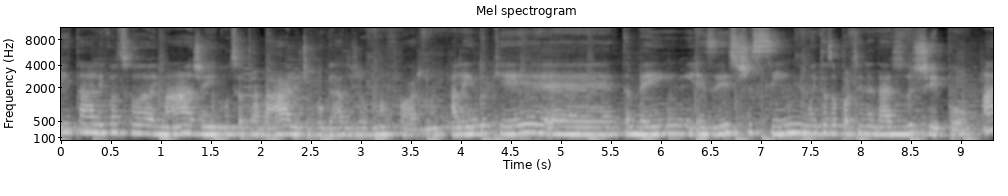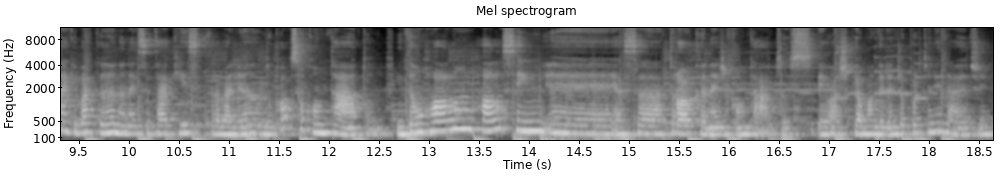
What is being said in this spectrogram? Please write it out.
e estar tá ali com a sua imagem, com o seu trabalho divulgado de alguma forma. Além do que é, também existe sim muitas oportunidades do tipo, ah, que bacana, né? Você tá aqui trabalhando, qual é o seu contato? Então rola, rola sim é, essa troca né, de contatos. Eu acho que é uma grande oportunidade.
